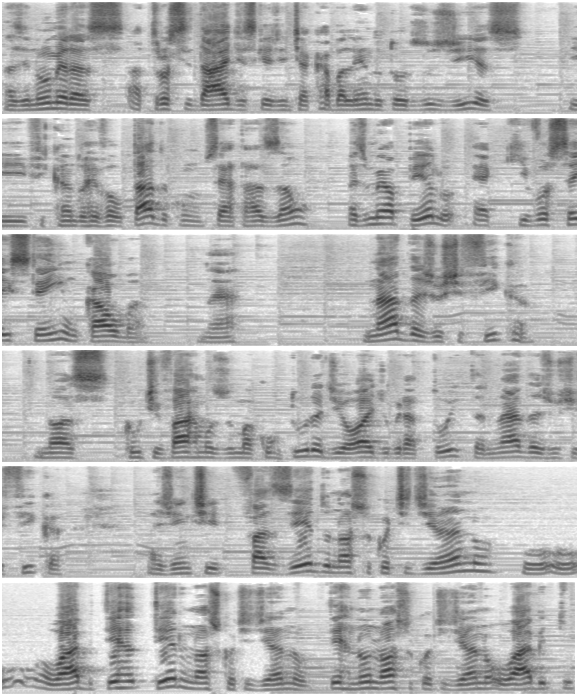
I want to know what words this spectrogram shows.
as inúmeras atrocidades que a gente acaba lendo todos os dias e ficando revoltado com certa razão. Mas o meu apelo é que vocês tenham calma, né? Nada justifica nós cultivarmos uma cultura de ódio gratuita, nada justifica a gente fazer do nosso cotidiano o, o, o hábito, ter, ter o nosso cotidiano, ter no nosso cotidiano o hábito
